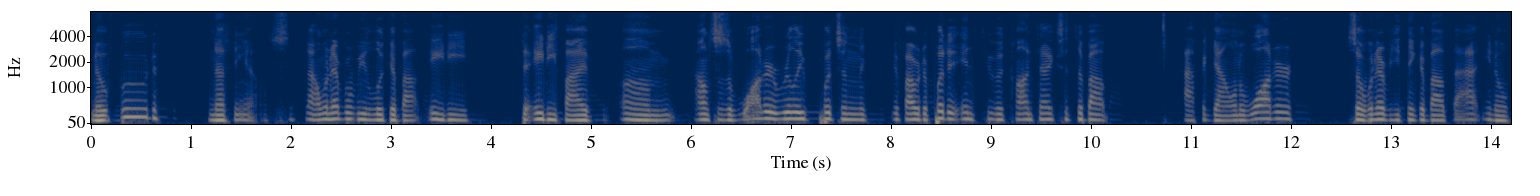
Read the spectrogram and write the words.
No food, nothing else. Now, whenever we look about 80 to 85 um, ounces of water, really puts in, if I were to put it into a context, it's about half a gallon of water. So whenever you think about that, you know,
